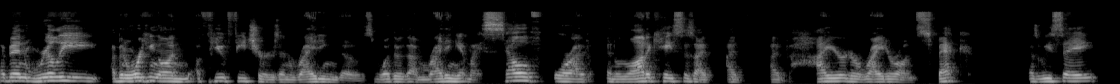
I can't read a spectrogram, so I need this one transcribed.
I've been really I've been working on a few features and writing those, whether I'm writing it myself or I've in a lot of cases I've I've I've hired a writer on spec, as we say,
